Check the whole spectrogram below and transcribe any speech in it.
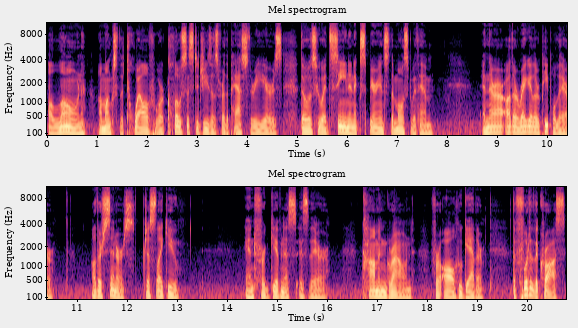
alone amongst the 12 who were closest to Jesus for the past three years, those who had seen and experienced the most with him. And there are other regular people there, other sinners, just like you. And forgiveness is there, common ground for all who gather. The foot of the cross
